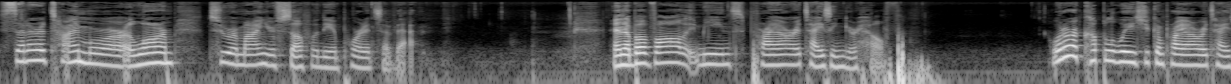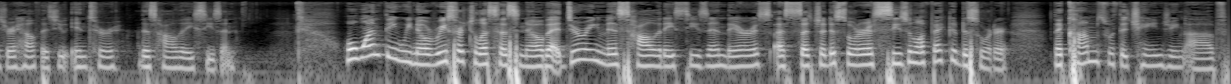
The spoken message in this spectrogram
Set a timer or alarm to remind yourself of the importance of that. And above all, it means prioritizing your health. What are a couple of ways you can prioritize your health as you enter this holiday season? Well, one thing we know, research lets us know that during this holiday season, there is a, such a disorder, a seasonal affective disorder, that comes with the changing of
